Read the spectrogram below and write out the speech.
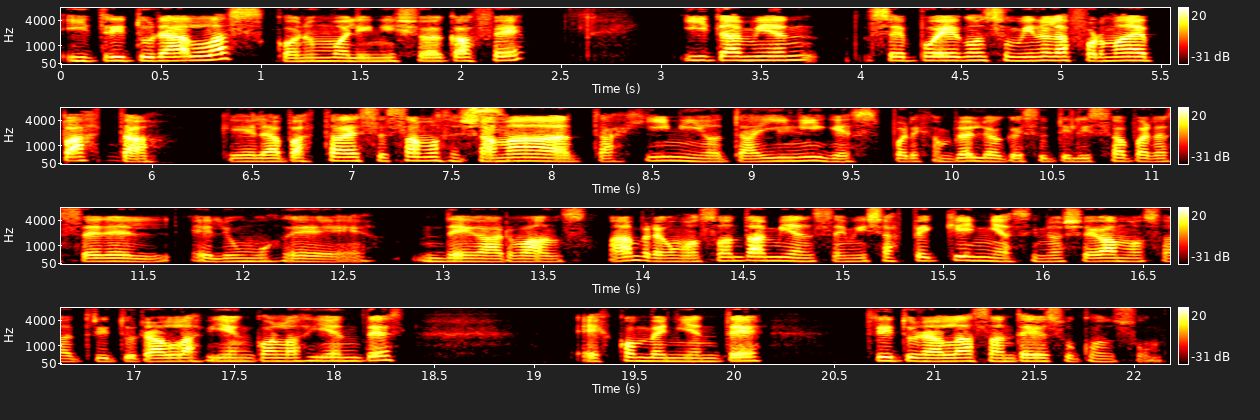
y triturarlas con un molinillo de café y también se puede consumir en la forma de pasta, que la pasta de sésamo se llama tahini o tahini, que es por ejemplo lo que se utiliza para hacer el, el humus de, de garbanzo. ¿ah? Pero como son también semillas pequeñas y no llegamos a triturarlas bien con los dientes, es conveniente triturarlas antes de su consumo.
